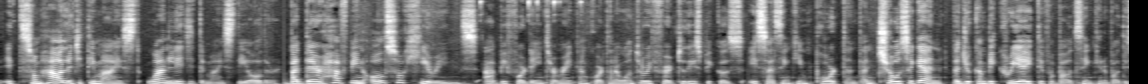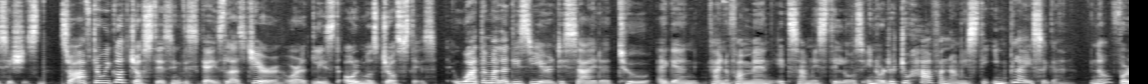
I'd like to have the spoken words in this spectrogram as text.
It somehow legitimized, one legitimized the other. But there have been also hearings uh, before the Inter American Court, and I want to refer to this because it's, I think, important and shows again that you can be creative about thinking about these issues. So, after we got justice in this case last year, or at least almost justice, Guatemala this year decided to again kind of amend its amnesty laws in order to have an amnesty in place again, no, for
